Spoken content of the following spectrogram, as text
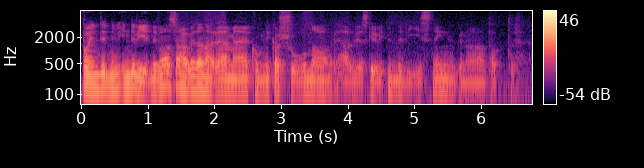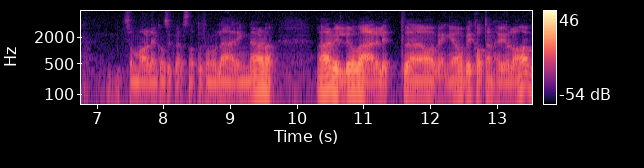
på individnivå så har vi den her med kommunikasjon og ja, Vi skrevet undervisning, tatt, som har den konsekvensen at du får noe læring der. da. Og Her vil det jo være litt uh, avhengig av Vi har kalt den høy og lav.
